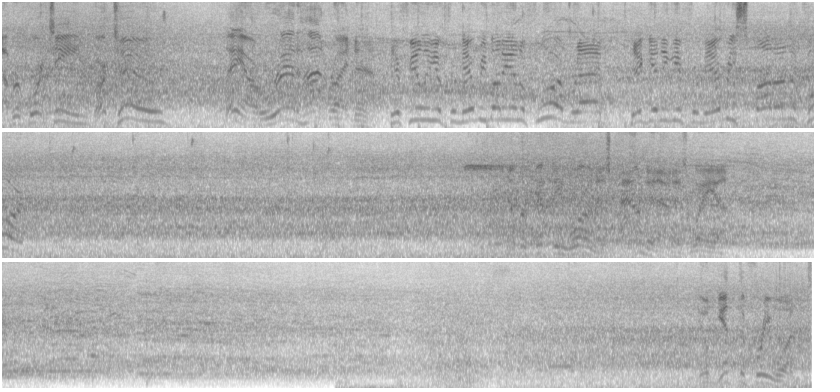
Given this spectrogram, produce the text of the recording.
Number 14 for two. They are red hot right now. They're feeling it from everybody on the floor, Brad. They're getting it from every spot on the court. Number 51 has pounded on his way up. He'll get the free ones.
